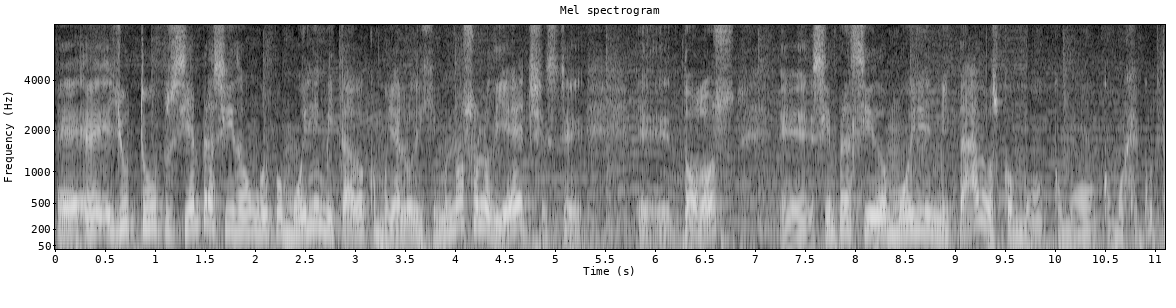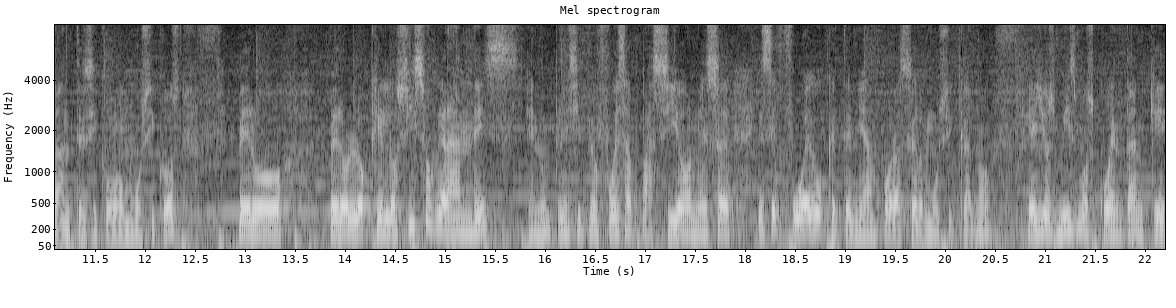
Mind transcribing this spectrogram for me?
Eh, eh, YouTube siempre ha sido un grupo muy limitado, como ya lo dijimos, no solo The Edge, este, todos. siempre han sido muy limitados como, como ejecutantes y como músicos, pero pero lo que los hizo grandes en un principio fue esa pasión, ese, ese fuego que tenían por hacer música, ¿no? Ellos mismos cuentan que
